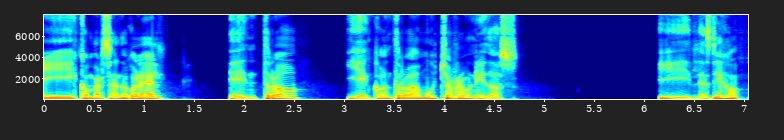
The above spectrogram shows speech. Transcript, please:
Y conversando con él, entró y encontró a muchos reunidos. Y les dijo,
